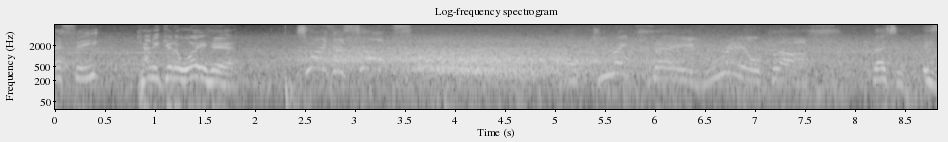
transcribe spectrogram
Messi, can he get away here? Tries a shot! A great save, real class. Messi is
